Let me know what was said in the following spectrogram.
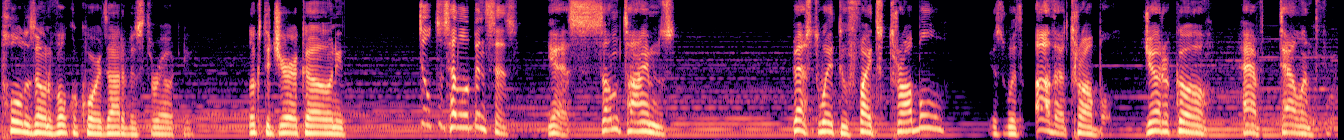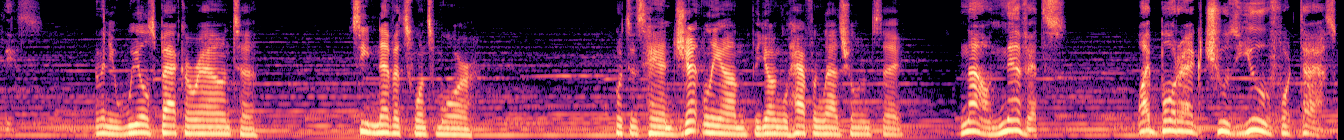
pulled his own vocal cords out of his throat. He looks to Jericho and he tilts his head a little bit and says, Yes, sometimes best way to fight trouble is with other trouble. Jericho have talent for this. And then he wheels back around to see Nevitz once more. Puts his hand gently on the young halfling lad's shoulder and say, Now, Nevitz, why Borag choose you for task?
